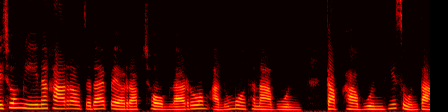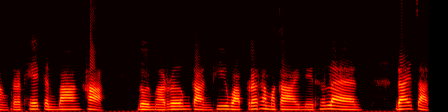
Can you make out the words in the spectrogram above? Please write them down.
ในช่วงนี้นะคะเราจะได้ไปรับชมและร่วมอนุโมทนาบุญ กับข่าวบุญที่ศูนย์ต่างประเทศกันบ้างค่ะ โดยมาเริ่มกันที่วัดพระธรรมกายเนเธอร์แลนด์ ได้จัด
